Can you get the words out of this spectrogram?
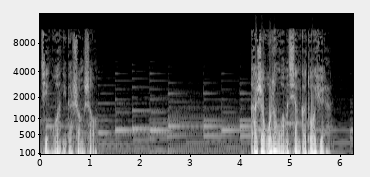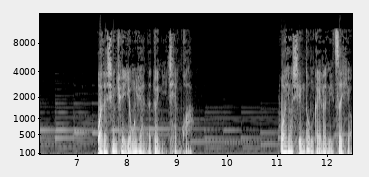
紧握你的双手。可是，无论我们相隔多远，我的心却永远的对你牵挂。我用行动给了你自由，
